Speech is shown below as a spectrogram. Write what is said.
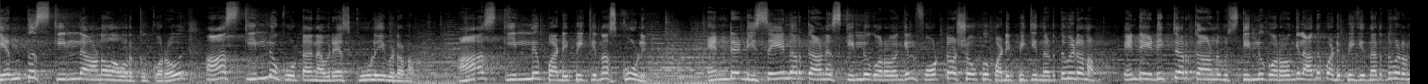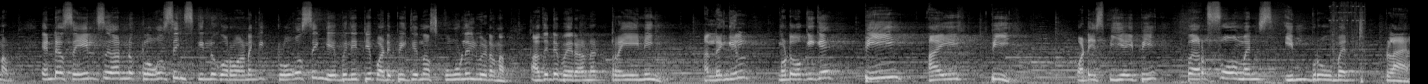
എന്ത് സ്കില്ലാണോ അവർക്ക് കുറവ് ആ സ്കില്ല് കൂട്ടാൻ അവരെ സ്കൂളിൽ വിടണം. ആ സ്കില്ല് പഠിപ്പിക്കുന്ന സ്കൂളിൽ. എന്റെ ഡിസൈനർക്കാണ് സ്കില്ല് കുറവെങ്കിൽ ഫോട്ടോഷോപ്പ് പഠിപ്പിക്കുന്നിടത്ത് വിടണം. എന്റെ എഡിറ്റർക്കാണ് സ്കില്ല് കുറവെങ്കിൽ അത് പഠിപ്പിക്കുന്നിടത്ത് വിടണം. എന്റെ സെയിൽസുകാരന് ക്ലോസിംഗ് സ്കില്ല് കുറവാണെങ്കിൽ ക്ലോസിംഗ് എബിലിറ്റി പഠിപ്പിക്കുന്ന സ്കൂളിൽ വിടണം. അതിന്റെ പേരാണ് ട്രെയിനിങ്. അല്ലെങ്കിൽ ഇങ്ങോട്ട് നോക്കിക്കേ P I P what is P I P performance improvement plan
